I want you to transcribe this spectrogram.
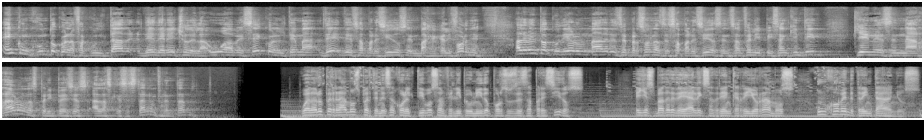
en conjunto con la Facultad de Derecho de la UABC con el tema de desaparecidos en Baja California. Al evento acudieron madres de personas desaparecidas en San Felipe y San Quintín, quienes narraron las peripecias a las que se están enfrentando. Guadalupe Ramos pertenece al colectivo San Felipe Unido por sus desaparecidos. Ella es madre de Alex Adrián Carrillo Ramos, un joven de 30 años.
